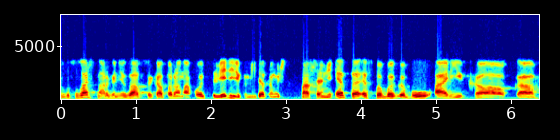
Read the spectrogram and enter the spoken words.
государственной организации, которая находится в ведении Комитета имущественных отношений. Это СПБ ГБУ «АРИК», а,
